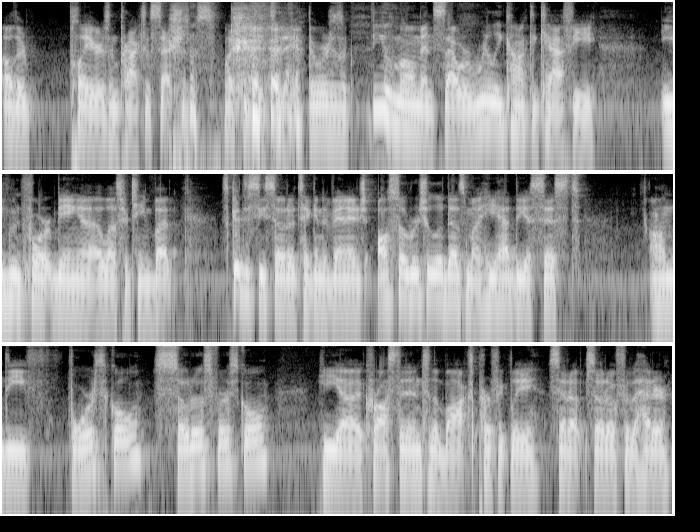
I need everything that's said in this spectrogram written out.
other players in practice sessions like he did today. there was a few moments that were really CONCACAF even for it being a, lesser team. But it's good to see Soto taking advantage. Also, Richard Ledesma, he had the assist on the fourth goal, Soto's first goal. He uh, crossed it into the box perfectly, set up Soto for the header.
